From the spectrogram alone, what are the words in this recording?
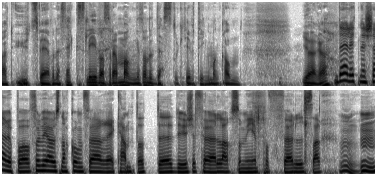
ha et utsvevende sexliv. Altså det er mange sånne destruktive ting man kan gjøre. Det er jeg litt nysgjerrig på, for vi har jo snakka om før, Kent, at uh, du ikke føler så mye på følelser. Mm.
